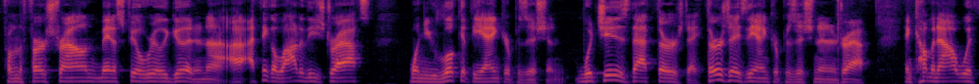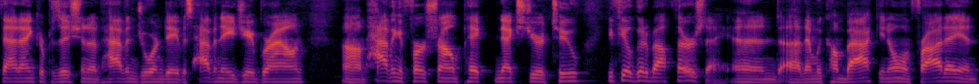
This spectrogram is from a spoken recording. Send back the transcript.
from the first round made us feel really good. And I, I think a lot of these drafts, when you look at the anchor position, which is that Thursday, Thursday is the anchor position in a draft, and coming out with that anchor position of having Jordan Davis, having AJ Brown, um, having a first round pick next year too, you feel good about Thursday. And uh, then we come back, you know, on Friday and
